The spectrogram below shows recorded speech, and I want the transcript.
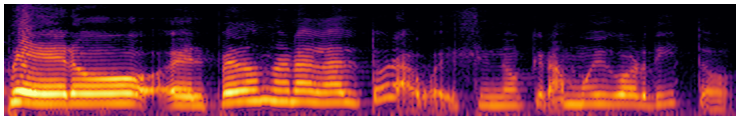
Pero el pedo no era la altura, güey, sino que era muy gordito.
